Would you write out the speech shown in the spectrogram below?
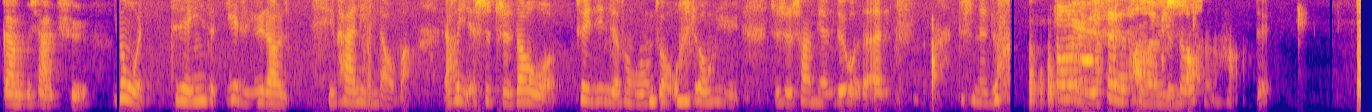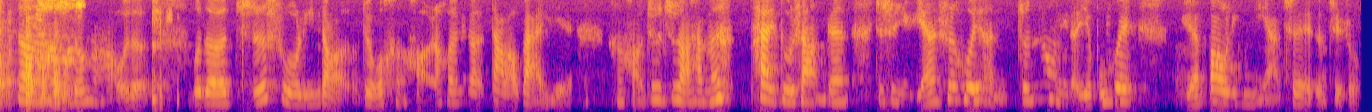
干不下去？因为我之前一直一直遇到奇葩领导嘛，然后也是直到我最近这份工作，我终于就是上天对我的恩赐，就是那种终于正常的领导都很好，对，嗯，同事都很好，我的我的直属领导对我很好，然后那个大老板也很好，就是至少他们 态度上跟就是语言是会很尊重你的，也不会语言暴力你啊之类的这种。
